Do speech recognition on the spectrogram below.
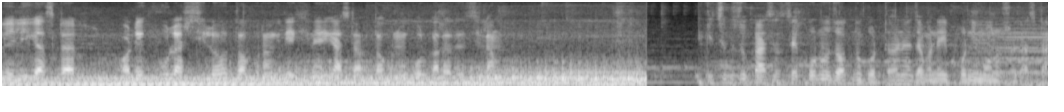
বেলি গাছটার অনেক ফুল আসছিল, তখন আমি দেখি নাই। গাছটা, তখন আমি কলকাতাতে ছিলাম। কিছু কিছু গাছ আছে, কোনো যত্ন করতে হয় না, যেমন এই ফণি মনসা গাছটা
